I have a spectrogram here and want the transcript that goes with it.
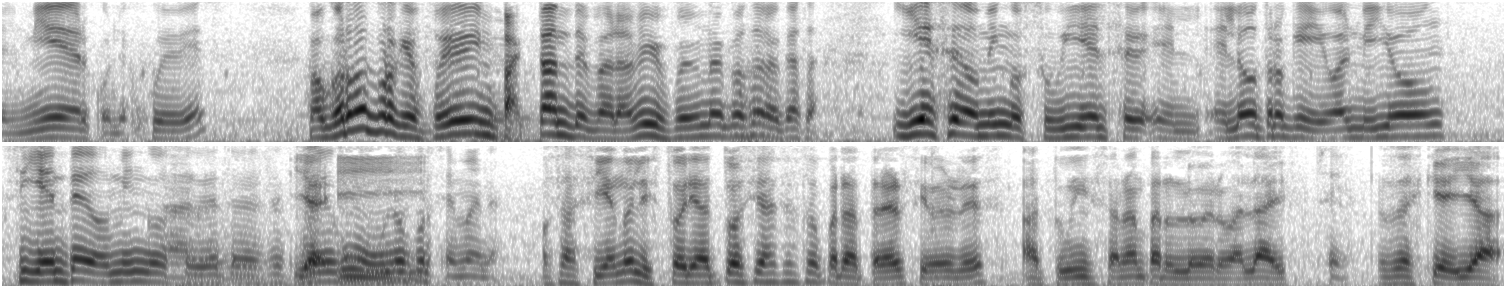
el miércoles, jueves. Me acuerdo porque fue impactante para mí, fue una cosa de la casa. Y ese domingo subí el, el, el otro que llegó al millón, siguiente domingo subí otra vez. Ya, como y- uno por semana. O sea, siguiendo la historia, tú hacías esto para traer seguidores a tu Instagram para lo de Herbalife. Sí. Entonces, que ya,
